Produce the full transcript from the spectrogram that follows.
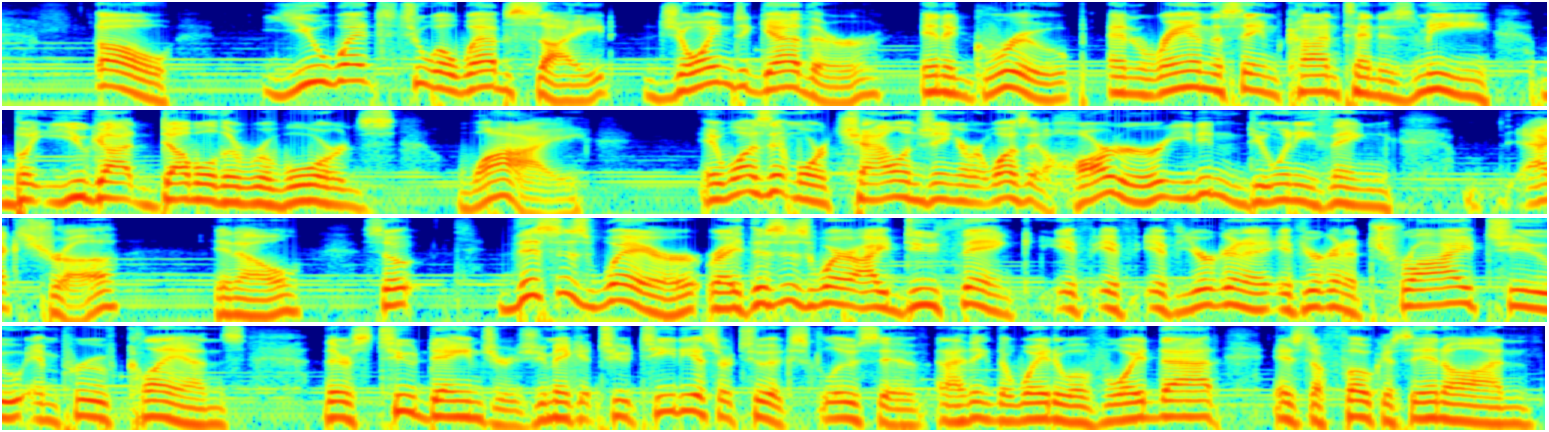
oh, you went to a website, joined together in a group, and ran the same content as me, but you got double the rewards. Why? It wasn't more challenging or it wasn't harder. You didn't do anything extra, you know? So this is where, right? This is where I do think if if if you're gonna if you're gonna try to improve clans, there's two dangers. You make it too tedious or too exclusive, and I think the way to avoid that is to focus in on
